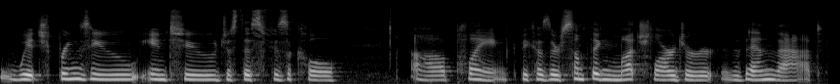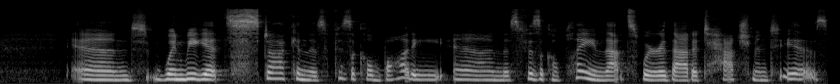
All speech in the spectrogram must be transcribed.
which brings you into just this physical uh, plane, because there's something much larger than that. And when we get stuck in this physical body and this physical plane, that's where that attachment is.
